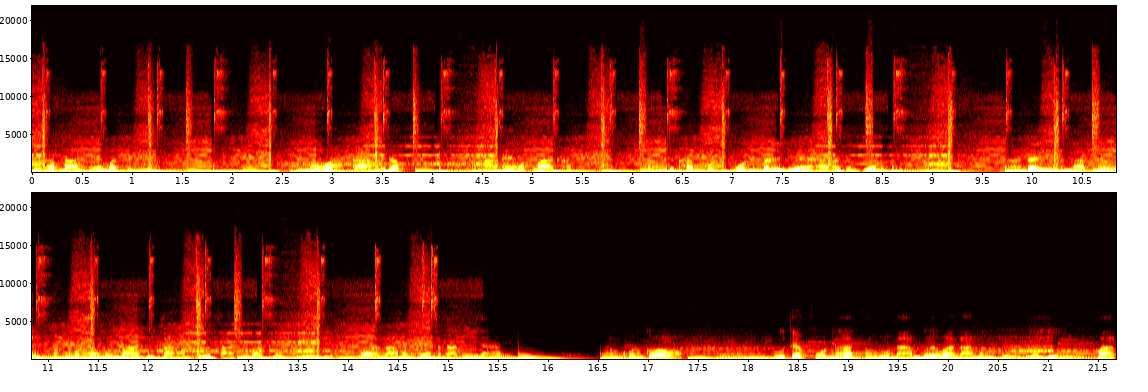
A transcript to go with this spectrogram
นี่ครับน้ำแห้งมาถึงนี่ระหว่างกลางเลยครับ น้ำแห้งมากๆครับ ผมจะขับรถวนไปเรื่อยๆนะครับให้เพื่อนๆได้เห็นนะครับเลยบางคนยังไม่มาอยู่ต่างอำเภอต่างจังหวัดไม่เคยเห็นว่าน้ำมันแห้งขนาดนี้นะครับ บางคนก็ดูแต่ฝนนะครับต้องดูน้ำด้วยว่าน้ำมันอยู่เหลือเยอะมาก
